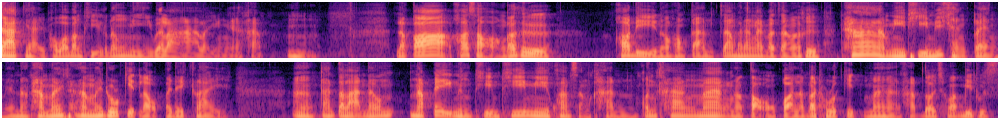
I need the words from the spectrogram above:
ยากใหญ่ เพราะว่าบางทีก็ต้องมีเวลาอะไรอย่างเงี้ยครับอืมแล้วก็ข้อ 2 ก็คือข้อดีเนาะของการจ้างพนักงานประจำก็คือ ถ้ามีทีมที่แข็งแกร่งเนี่ยเนาะทำให้ทำให้ธุรกิจเราไปได้ไกล การตลาดนั้นนับเป็นอีกหนึ่งทีมที่มีความสำคัญค่อนข้างมากเนาะต่อองค์กรแล้วก็ธุรกิจมากครับ โดยเฉพาะ B2C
